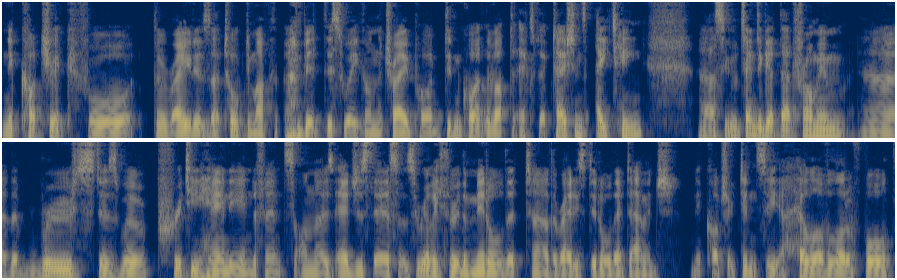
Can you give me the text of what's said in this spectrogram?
Nick Cotric for the Raiders. I talked him up a bit this week on the trade pod. Didn't quite live up to expectations. 18. Uh, so you'll tend to get that from him. Uh, the Roosters were pretty handy in defense on those edges there. So it's really through the middle that uh, the Raiders did all their damage. Nick Cotric didn't see a hell of a lot of ball.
